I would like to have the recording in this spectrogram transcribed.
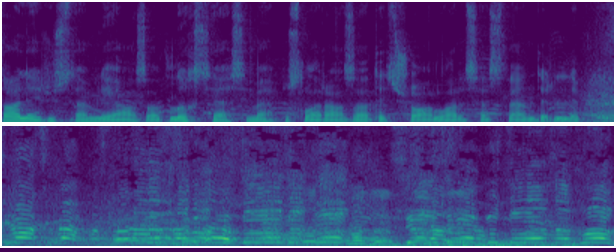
Salih Rüstəmliyə azadlıq, siyasi məhbusları azad et şüarları səsləndirilib. Siyasi məhbuslara azadlıq! Siyasi məhbuslara azadlıq!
